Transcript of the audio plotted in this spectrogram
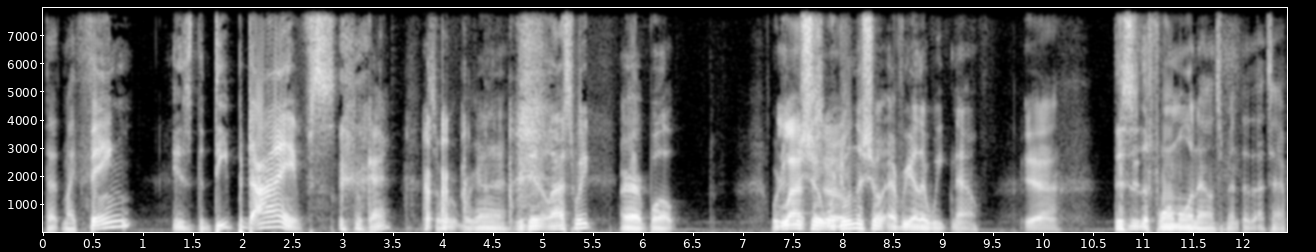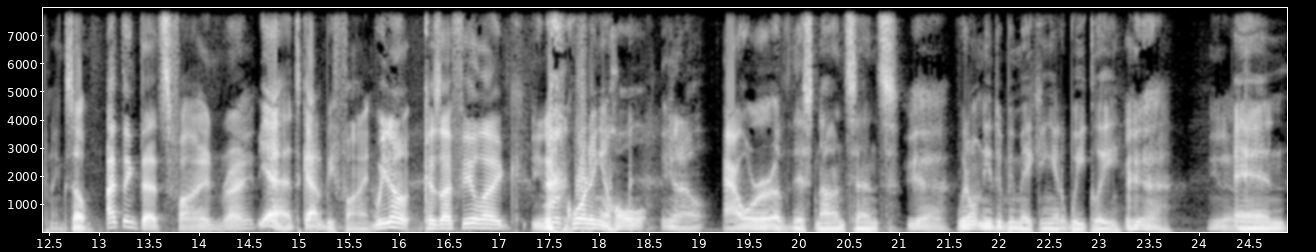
That my thing is the deep dives. Okay. So we're, we're gonna. We did it last week, or well, we're doing Last the show, We're doing the show every other week now. yeah, This is the formal announcement that that's happening. So I think that's fine, right? yeah, it's got to be fine. We don't, because I feel like you We're know. recording a whole, you know, hour of this nonsense. yeah, We don't need to be making it weekly. yeah. You know, And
